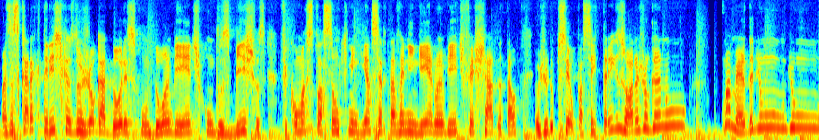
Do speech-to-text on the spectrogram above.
Mas as características dos jogadores, com do ambiente, com dos bichos, ficou uma situação que ninguém acertava ninguém, era um ambiente fechado e tal. Eu juro pra você, eu passei três horas jogando um- uma merda de um, de um,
